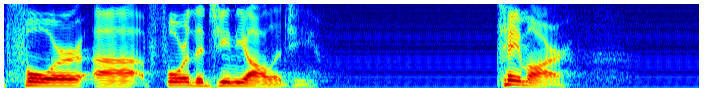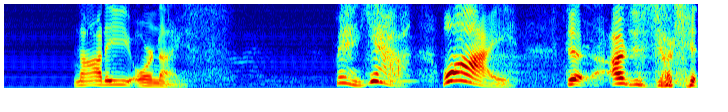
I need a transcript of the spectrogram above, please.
for, uh, for the genealogy. Tamar, naughty or nice? Man, yeah. Why? I'm just joking.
